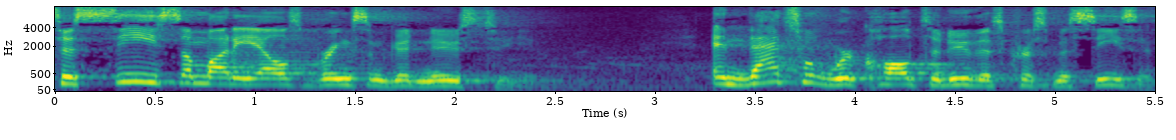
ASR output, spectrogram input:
to see somebody else bring some good news to you. And that's what we're called to do this Christmas season.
